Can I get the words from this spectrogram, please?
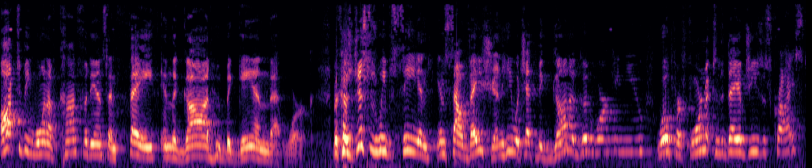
ought to be one of confidence and faith in the God who began that work. Because just as we see in, in salvation, he which hath begun a good work in you will perform it to the day of Jesus Christ,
